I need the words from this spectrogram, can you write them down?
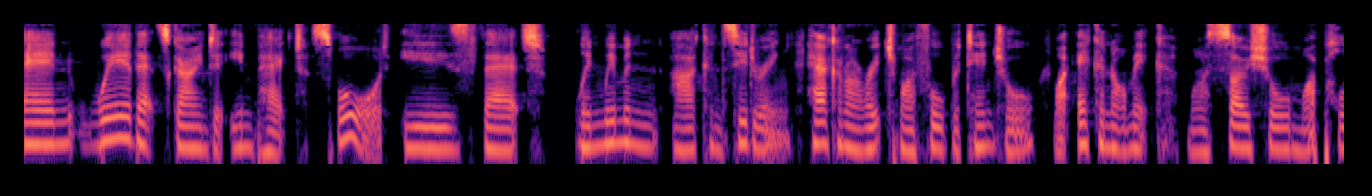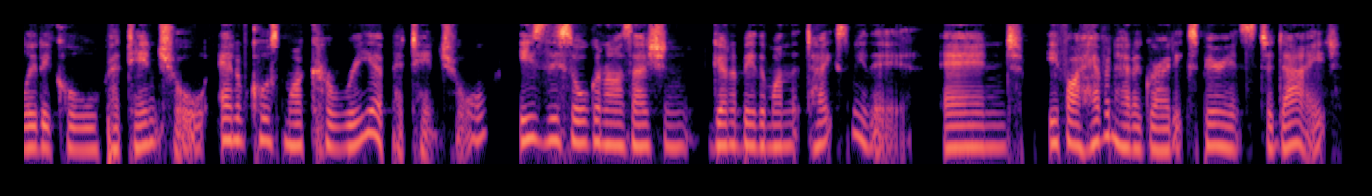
And where that's going to impact sport is that when women are considering how can I reach my full potential, my economic, my social, my political potential, and of course my career potential, is this organization going to be the one that takes me there? And if I haven't had a great experience to date,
